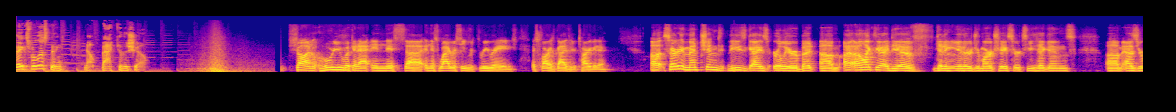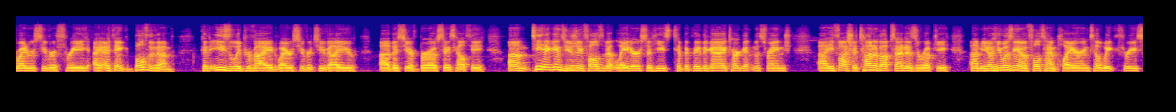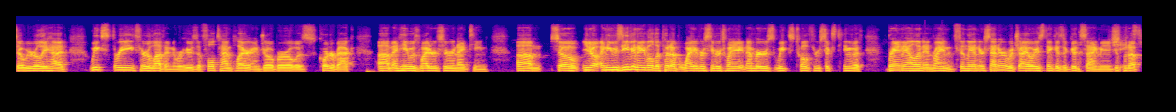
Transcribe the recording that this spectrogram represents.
Thanks for listening. Now back to the show. Sean, who are you looking at in this uh, in this wide receiver three range as far as guys you're targeting? Uh, so I already mentioned these guys earlier, but um, I, I, like the idea of getting either Ja'Marr Chase or Tee Higgins um, as your wide receiver three. I, I, think both of them could easily provide wide receiver two value uh, this year if Burrow stays healthy. Um, Tee Higgins usually falls a bit later, so he's typically the guy I target in this range. Uh, he flashed a ton of upside as a rookie. Um, you know, he wasn't even a full time player until week three. So we really had weeks three through 11 where he was a full time player and Joe Burrow was quarterback um, and he was wide receiver 19. Um, so, you know, and he was even able to put up wide receiver 28 numbers weeks 12 through 16 with Brandon Allen and Ryan Finley under center, which I always think is a good sign when you can put up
